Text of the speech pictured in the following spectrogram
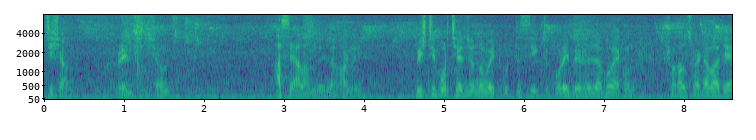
স্টেশন। রেল স্টেশন। আছে আলহামদুলিল্লাহ ভালোই। বৃষ্টি পড়ছে এর জন্য ওয়েট করতেছি একটু পরেই বের হয়ে যাব। এখন সকাল ছয়টা বাজে।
